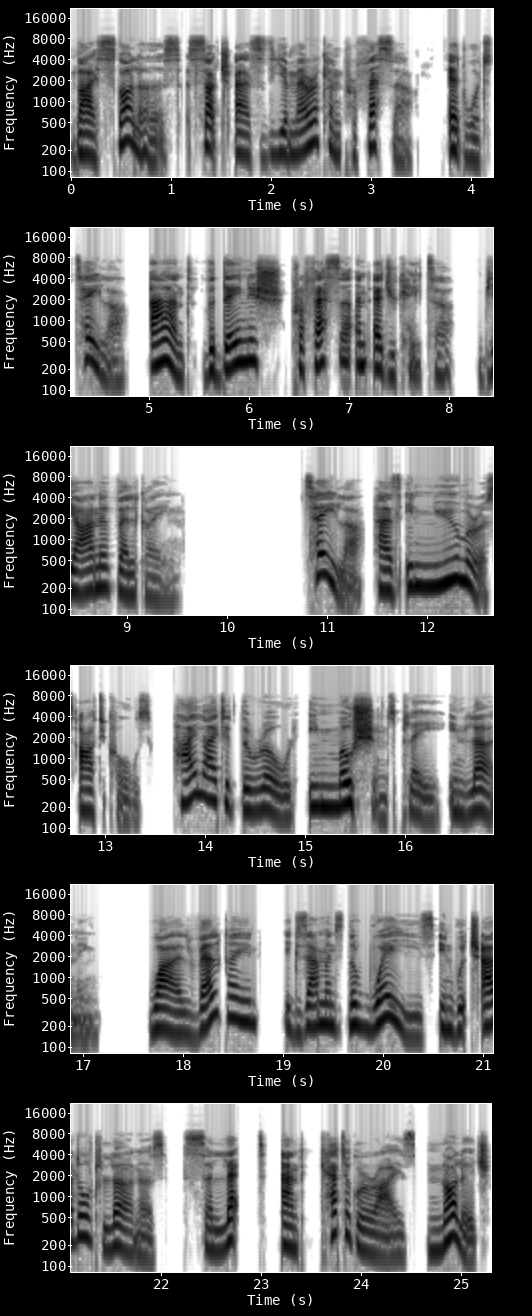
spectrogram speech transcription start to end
by scholars such as the American professor Edward Taylor and the Danish professor and educator Bjarne Wahlgren. Taylor has in numerous articles highlighted the role emotions play in learning, while Wahlgren examines the ways in which adult learners select and categorize knowledge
